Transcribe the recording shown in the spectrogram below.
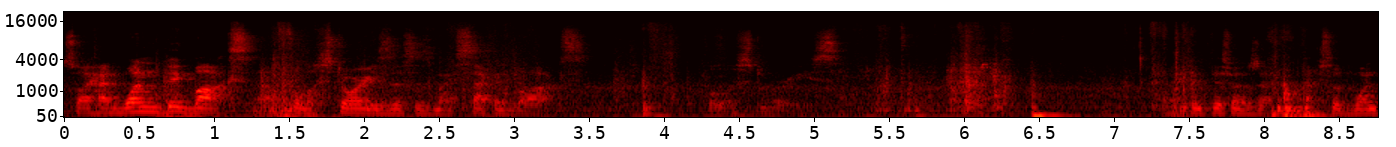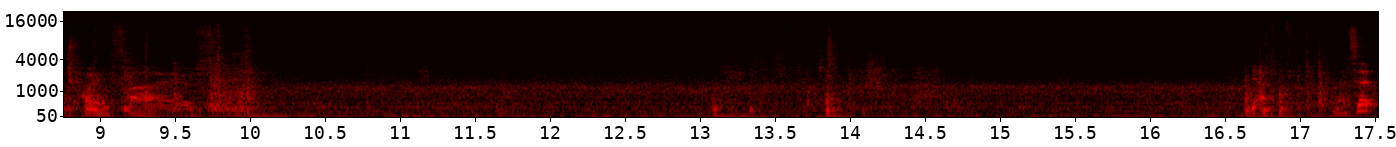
So I had one big box uh, full of stories. This is my second box full of stories. And I think this one was episode 125. Yeah, that's it.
